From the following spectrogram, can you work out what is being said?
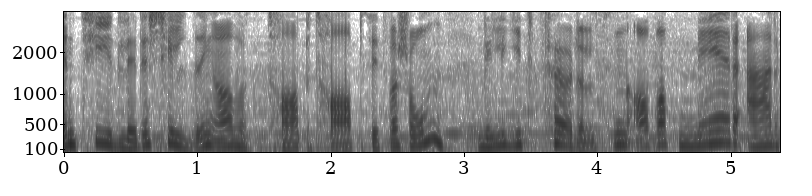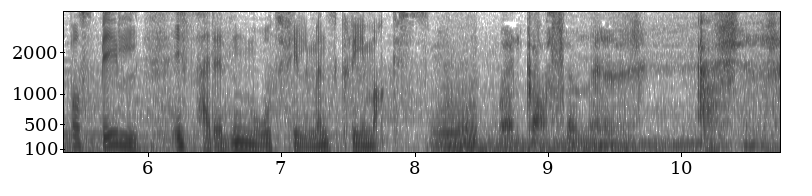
En tydeligere skildring av tap-tap-situasjonen ville gitt følelsen av at mer er på spill i ferden mot filmens klimaks. When Gotham is ashes,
